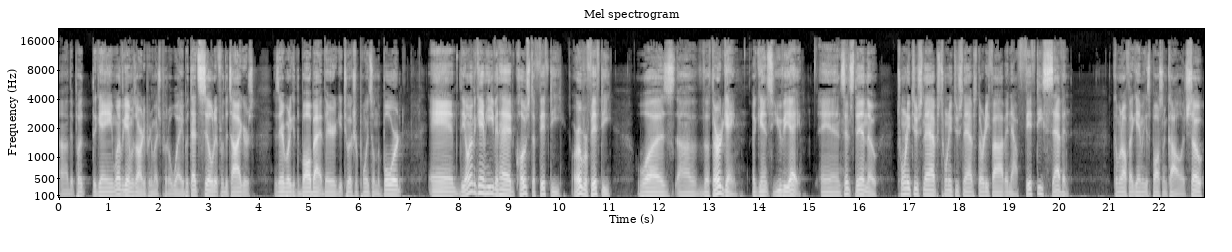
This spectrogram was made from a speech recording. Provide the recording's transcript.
uh, that put the game. Well, the game was already pretty much put away, but that sealed it for the Tigers. As everybody get the ball back there, get two extra points on the board. And the only other game he even had close to 50 or over 50 was uh, the third game against UVA. And since then, though, 22 snaps, 22 snaps, 35, and now 57 coming off that game against Boston College. So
